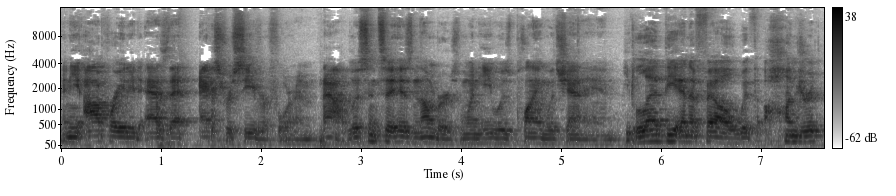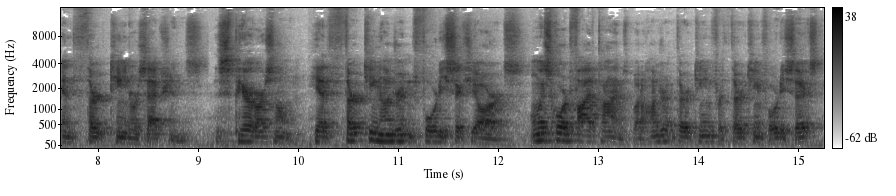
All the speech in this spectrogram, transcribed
and he operated as that X receiver for him. Now, listen to his numbers when he was playing with Shanahan. He led the NFL with 113 receptions. This is Pierre Garcon. He had 1,346 yards. Only scored five times, but 113 for 1,346.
